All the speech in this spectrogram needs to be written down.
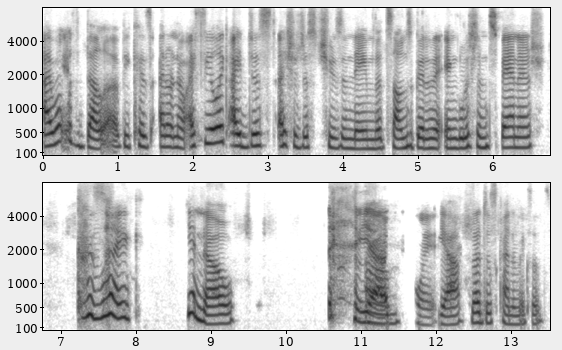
I went with Bella because I don't know. I feel like I just I should just choose a name that sounds good in English and Spanish, cause like, you know, yeah. um, good point. yeah, that just kind of makes sense.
